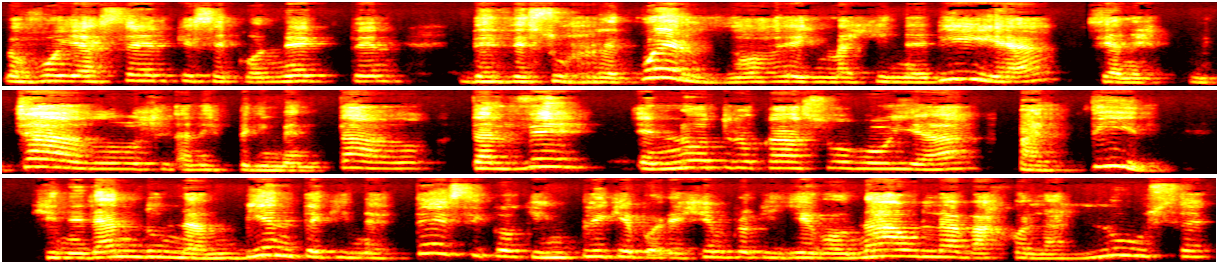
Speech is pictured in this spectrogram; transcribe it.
los voy a hacer que se conecten desde sus recuerdos e imaginería, si han escuchado, si han experimentado. Tal vez en otro caso voy a partir generando un ambiente kinestésico que implique, por ejemplo, que llego a un aula bajo las luces,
